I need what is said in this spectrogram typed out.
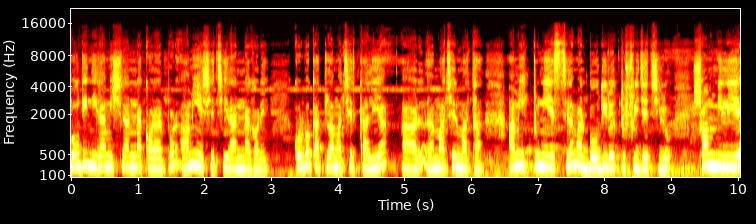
বৌদি নিরামিষ রান্না করার পর আমি এসেছি রান্নাঘরে। করব কাতলা মাছের কালিয়া আর মাছের মাথা। আমি একটু নিয়ে এসেছিলাম আর বৌদিরও একটু ফ্রিজে ছিল। সব মিলিয়ে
